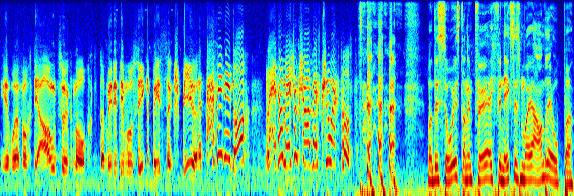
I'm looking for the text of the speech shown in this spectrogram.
Ich hab einfach die Augen zugemacht, damit ich die Musik besser Ja, gespür. dass ich nicht lach. Die Leute haben eh schon geschaut, weil du geschnarcht hast. Wenn das so ist, dann empfehle ich euch für nächstes Mal eine andere Oper.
